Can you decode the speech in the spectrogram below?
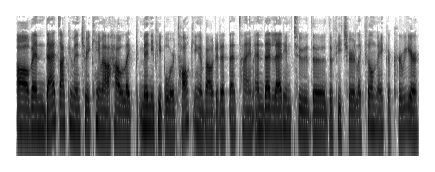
uh, when that documentary came out, how like many people were talking about it at that time, and that led him to the the feature like filmmaker career.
